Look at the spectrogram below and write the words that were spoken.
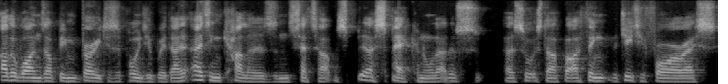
other ones I've been very disappointed with, as in colours and setup, uh, spec, and all that uh, sort of stuff. But I think the GT4 RS,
